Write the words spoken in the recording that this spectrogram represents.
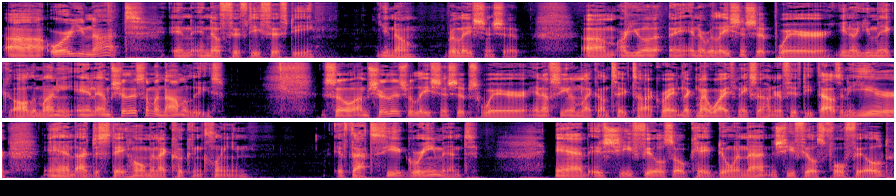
Uh, or are you not in, in a 50 50, you know, relationship? Um, are you a, uh, in a relationship where, you know, you make all the money? And I'm sure there's some anomalies so I'm sure there's relationships where, and I've seen them like on TikTok, right? Like my wife makes 150,000 a year, and I just stay home and I cook and clean. If that's the agreement, and if she feels okay doing that, and she feels fulfilled,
